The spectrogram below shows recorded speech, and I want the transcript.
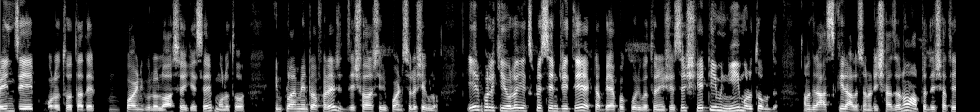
রেঞ্জে মূলত তাদের পয়েন্টগুলো লস হয়ে গেছে। মূলত এমপ্লয়মেন্ট অফারের যে সরাসরি পয়েন্ট ছিল সেগুলো। এর ফলে কি হলো? এক্সপ্রেস এন্ট্রিতে একটা ব্যাপক পরিবর্তন এসেছে। সেটি নিয়েই মূলত আমাদের- আজকের আলোচনাটি সাজানো। আপনাদের সাথে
